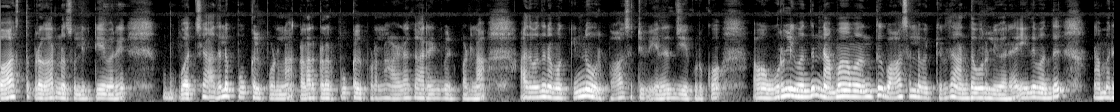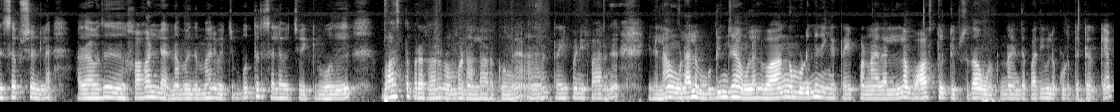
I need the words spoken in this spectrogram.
வாஸ்து பிரகாரம் நான் சொல்லிக்கிட்டே வரேன். வச்சு அதில் பூக்கள் போடலாம். கலர் கலர் பூக்கள் போடலாம். அழகாக அரேஞ்ச்மெண்ட் பண்ணலாம். அது வந்து நமக்கு இன்னும் ஒரு பாசிட்டிவ் எனர்ஜியை கொடுக்கும். உருளி வந்து நம்ம வந்து வாசலில் வைக்கிறது அந்த உருளி வேறு. இது வந்து நம்ம ரிசப்ஷனில் அதாவது ஹாலில் நம்ம இந்த மாதிரி வச்சு புத்தர் சிலை வச்சு வைக்கும்போது வாஸ்து பிரகாரம் ரொம்ப நல்லா இருக்குங்க. அதனால் ட்ரை பண்ணி பாருங்கள் இதெல்லாம் உங்களால் முடிஞ்சால் உங்களால் வாங்க முடிஞ்சால் நீங்கள் ட்ரை பண்ணலாம். இதெல்லாம் வாஸ்து டிப்ஸ் தான் உங்களுக்கு நான் இந்த பதிவில் கொடுத்துட்டு இருக்கேன்.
